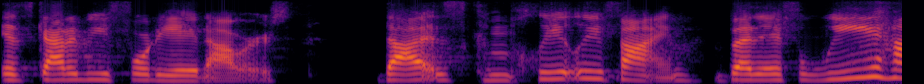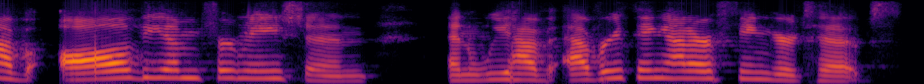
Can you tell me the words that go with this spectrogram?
It's got to be 48 hours. That is completely fine. But if we have all the information and we have everything at our fingertips,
